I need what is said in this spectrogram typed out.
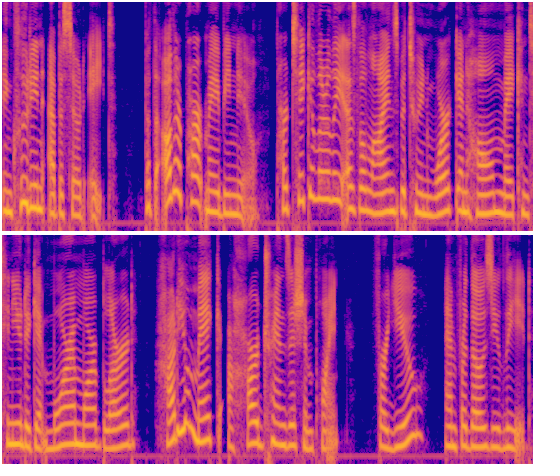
including episode 8. But the other part may be new, particularly as the lines between work and home may continue to get more and more blurred. How do you make a hard transition point for you and for those you lead?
